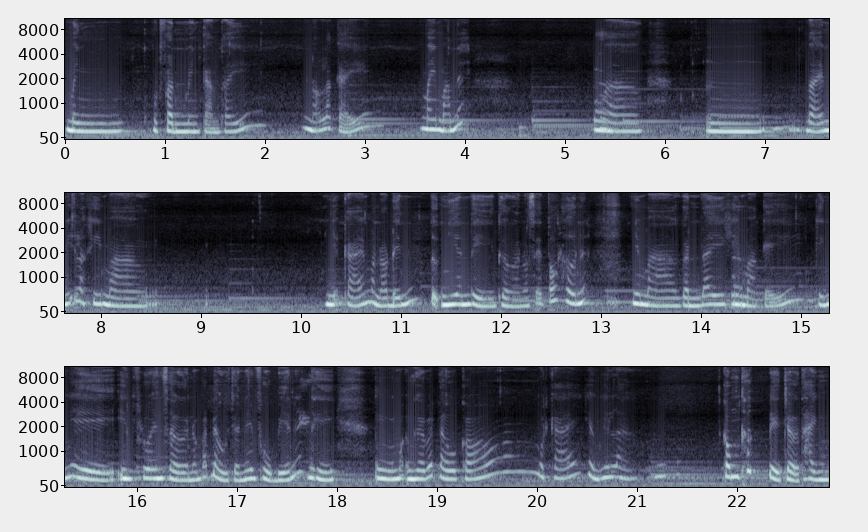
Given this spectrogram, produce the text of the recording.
mình một phần mình cảm thấy nó là cái may mắn ấy ừ. và và em nghĩ là khi mà những cái mà nó đến tự nhiên thì thường là nó sẽ tốt hơn ấy nhưng mà gần đây khi ừ. mà cái cái nghề influencer nó bắt đầu trở nên phổ biến ấy thì mọi người bắt đầu có một cái kiểu như là công thức để trở thành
